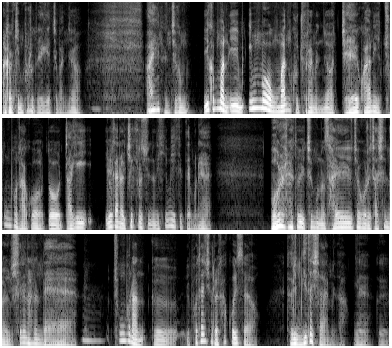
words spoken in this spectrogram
아까 김프로도 얘기했지만요. 아이는 지금 이것만 이 인목만 구출하면요 재관이 충분하고 또 자기 일간을 지킬 수 있는 힘이 있기 때문에 뭘 해도 이 친구는 사회적으로 자신을 실현하는데 음. 충분한 그 포텐셜을 갖고 있어요. 그걸 믿으셔야 합니다. 네, 그,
